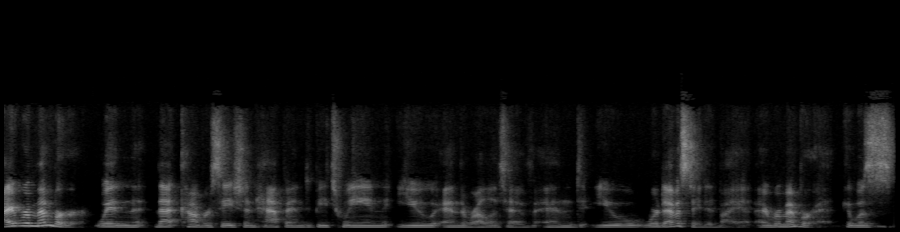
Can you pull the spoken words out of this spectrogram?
I remember when that conversation happened between you and the relative, and you were devastated by it. I remember it. It was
